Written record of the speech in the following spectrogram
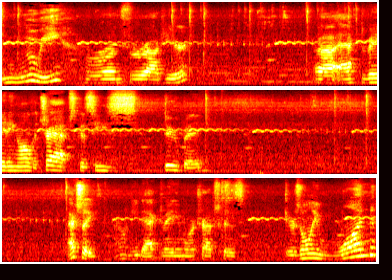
Louie run throughout here. Uh, activating all the traps because he's stupid. Actually, I don't need to activate any more traps because there's only one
